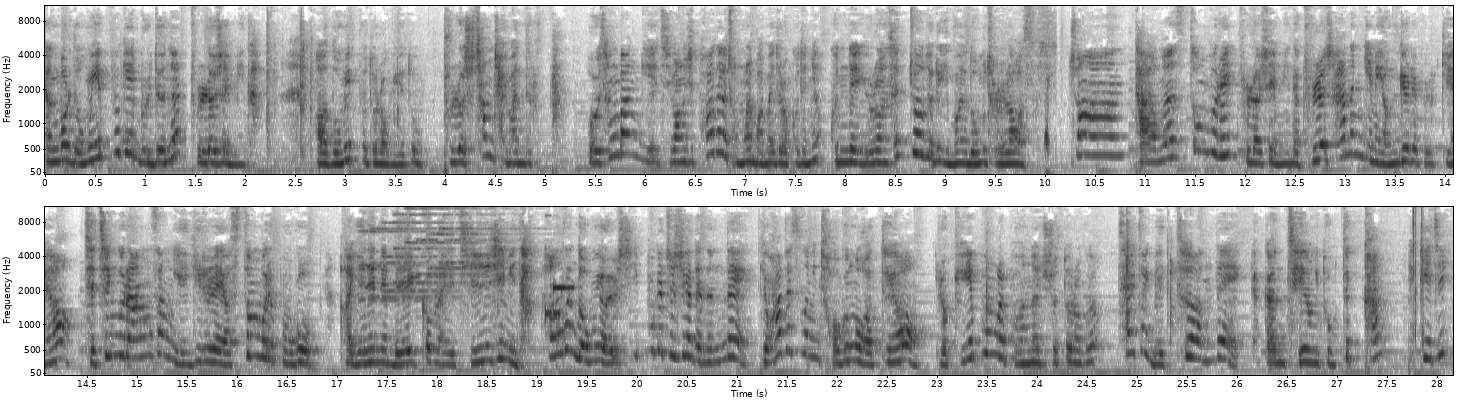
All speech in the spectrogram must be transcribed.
양머리 너무 예쁘게 물드는 블러셔입니다. 아 너무 예쁘더라고 얘도. 블러셔 참 잘 만들었다. 올 상반기에 지방시 파데가 정말 마음에 들었거든요? 근데 이런 색조들이 이번에 너무 잘 나왔었어. 짠! 다음은 스톤브릭 블러셔입니다. 블러셔 하는 김에 연결해 볼게요. 제 친구랑 항상 얘기를 해요. 스톤브릭 보고 아 얘네는 메이크업을 아예 진심이다. 항상 너무 열심히 이쁘게 출시가 됐는데 이게 화제성이 적은 것 같아요. 이렇게 예쁜 걸 보내주셨더라고요. 살짝 매트한데 약간 제형이 독특한 패키지?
